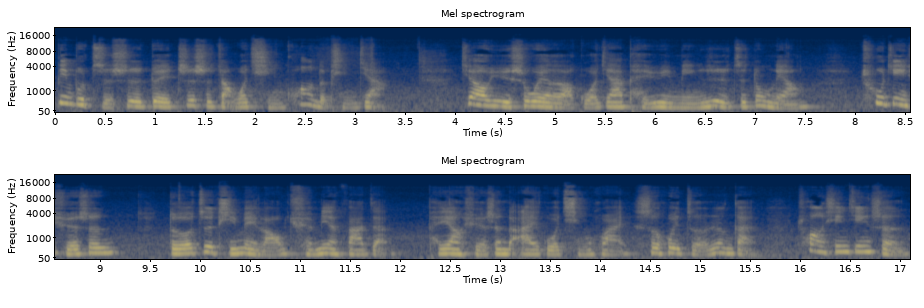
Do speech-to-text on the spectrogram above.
并不只是对知识掌握情况的评价，教育是为了国家培育明日之栋梁，促进学生德智体美劳全面发展，培养学生的爱国情怀、社会责任感、创新精神、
